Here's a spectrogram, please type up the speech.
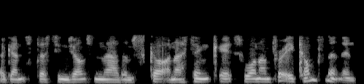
against Dustin Johnson and Adam Scott, and I think it's one I'm pretty confident in.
